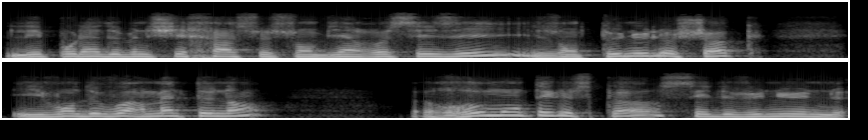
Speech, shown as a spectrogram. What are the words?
Les Paulins de Benchicha se sont bien ressaisis, ils ont tenu le choc. Ils vont devoir maintenant remonter le score. C'est devenu une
